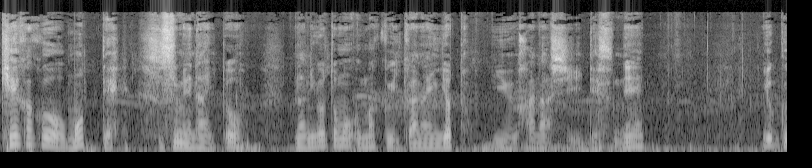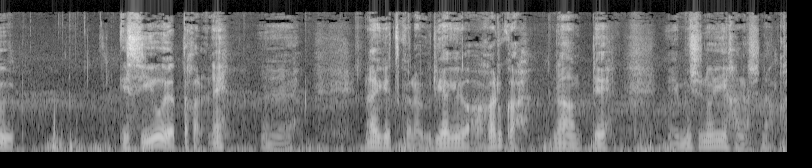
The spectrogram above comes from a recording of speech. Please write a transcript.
計画を持って進めないと何事もうまくいかないよという話ですね。よく SEO やったからね、えー、来月から売り上げが上がるかなんて、えー、虫のいい話なんか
